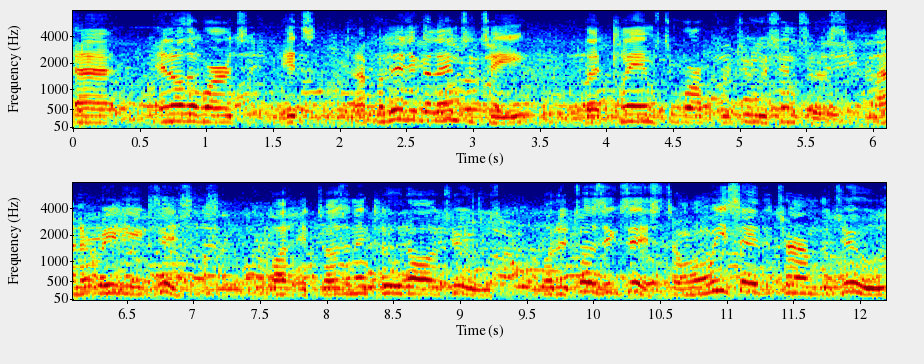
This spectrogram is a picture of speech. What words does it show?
Uh, in other words, it's a political entity that claims to work for Jewish interests, and it really exists, but it doesn't include all Jews, but it does exist. So when we say the term the Jews,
